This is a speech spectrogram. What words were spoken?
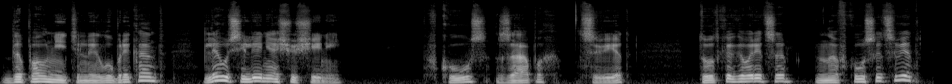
дополнительный лубрикант для усиления ощущений. Вкус, запах, цвет. Тут, как говорится, на вкус и цвет –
